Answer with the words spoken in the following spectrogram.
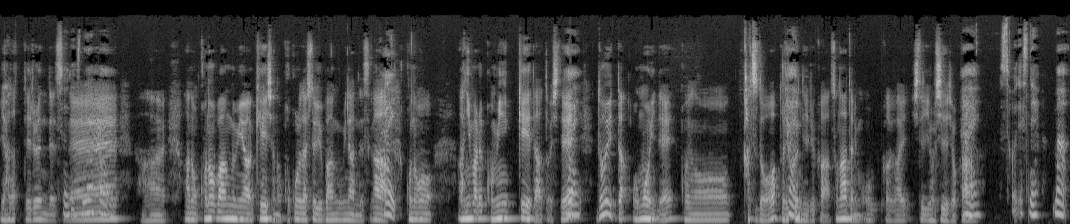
やってるんですね。そうですね。はい。あの、この番組は経営者の志という番組なんですが、このアニマルコミュニケーターとして、どういった思いで、この活動を取り組んでいるか、はい、そのあたりもお伺いしてよろしいでしょうか？はい。そうですね。まあ、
